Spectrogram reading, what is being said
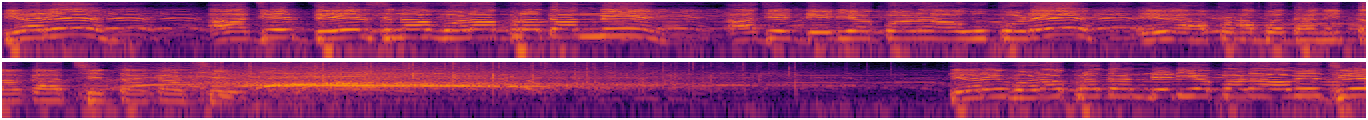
ત્યારે આજે દેશના વડાપ્રધાનને આજે ડેડિયાપાડા આવવું પડે એ આપણા બધાની તાકાત છે તાકાત છે. ત્યારે વડાપ્રધાન ડેડિયાપાડા આવે છે.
